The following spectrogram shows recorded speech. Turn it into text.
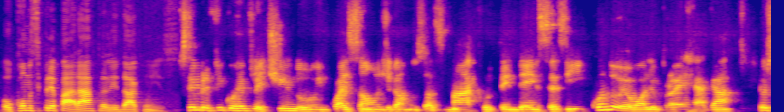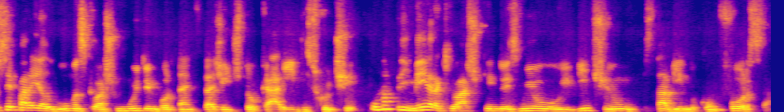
ou como se preparar para lidar com isso? Sempre fico refletindo em quais são, digamos, as macro tendências, e quando eu olho para o RH, eu separei algumas que eu acho muito importantes da gente tocar e discutir. Uma primeira que eu acho que em 2021 está vindo com força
